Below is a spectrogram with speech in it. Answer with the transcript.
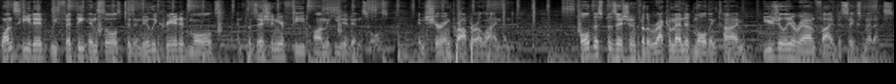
Once heated, we fit the insoles to the newly created molds and position your feet on the heated insoles, ensuring proper alignment. Hold this position for the recommended molding time, usually around 5 to 6 minutes.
